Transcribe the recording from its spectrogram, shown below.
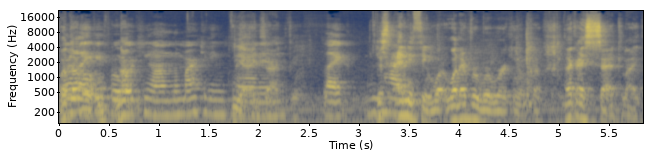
or like if we're not- working on the marketing plan Yeah, exactly. and like Just have anything, what, whatever we're working on. Like I said, like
